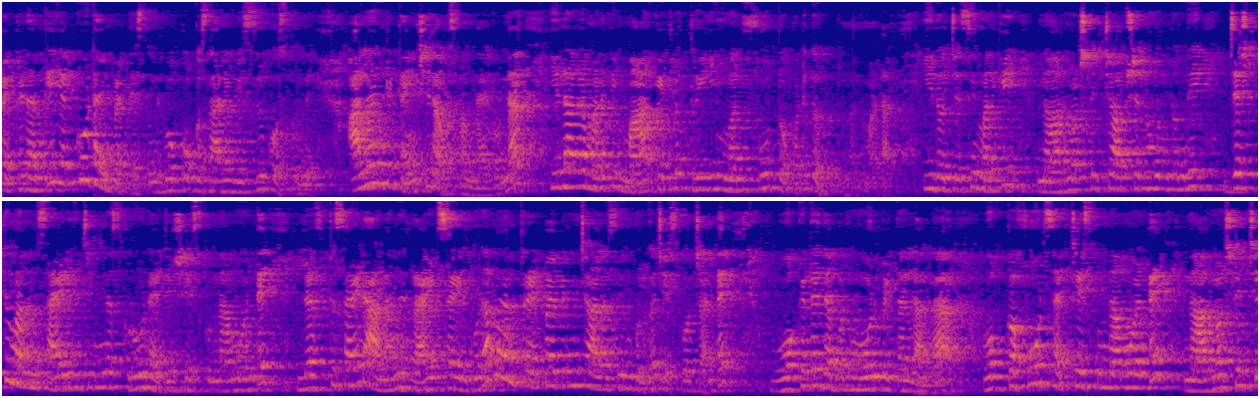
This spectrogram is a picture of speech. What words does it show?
పెట్టడానికి ఎక్కువ టైం పెట్టేస్తుంది ఒక్కొక్కసారి విసులుకు వస్తుంది అలాంటి టెన్షన్ అవసరం లేకుండా ఇలాగా మనకి మార్కెట్లో త్రీ ఇన్ వన్ ఫుడ్ ఒకటి దొరుకుతుంది అనమాట ఇది వచ్చేసి మనకి నార్మల్ స్టిచ్ ఆప్షన్ ఉంటుంది. జస్ట్ మనం సైడ్ చిన్న స్క్రూని అడ్జస్ట్ చేసుకున్నాము అంటే లెఫ్ట్ సైడ్ అలానే రైట్ సైడ్ కూడా మనం థ్రెడ్ పైపింగ్ చాలా సింపుల్గా చేసుకోవచ్చు. అంటే ఒకటే దెబ్బకు మూడు పెట్టల్లాగా ఒక్క ఫుడ్ సెట్ చేసుకున్నాము అంటే నార్మల్ స్టిచ్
